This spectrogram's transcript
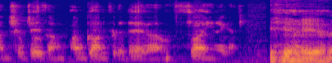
and sure, jeez, I'm, I'm gone for the day, I'm flying again. Yeah, yeah.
